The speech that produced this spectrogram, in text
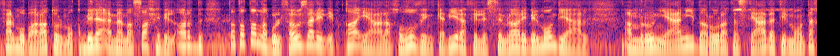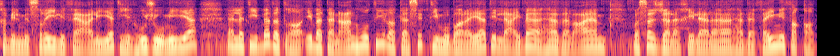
فالمباراة المقبلة أمام صاحب الأرض تتطلب الفوز للإبقاء على حظوظ كبيرة في الاستمرار بالمونديال. أمر يعني ضرورة استعادة المنتخب المصري لفاعليته الهجومية التي بدت غائبة عنه طيلة ست مباريات لعبها هذا العام وسجل خلالها هدفين فقط.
